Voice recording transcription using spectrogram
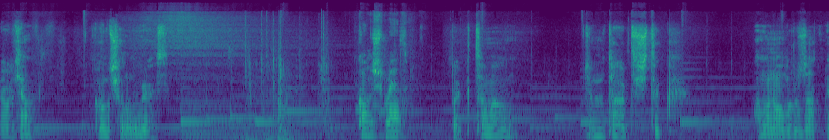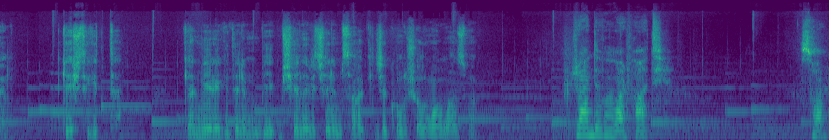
Görkem, konuşalım mı biraz? Konuşmayalım. Bak tamam, dün tartıştık. Ama ne olur uzatmayalım. Geçti gitti. Gel bir yere gidelim, bir, bir şeyler içelim, sakince konuşalım olmaz mı? Randevum var Fatih. Sonra.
